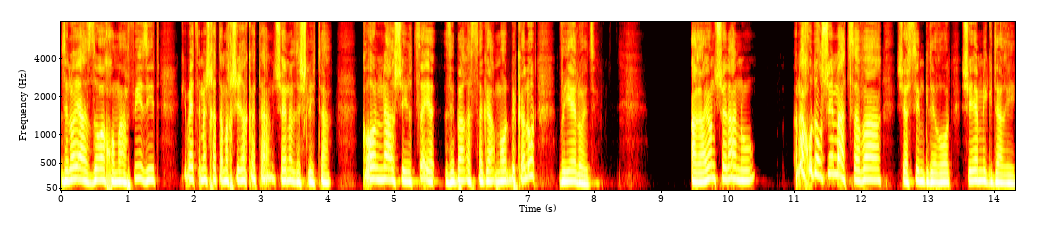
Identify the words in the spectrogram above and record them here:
זה לא יעזור החומה הפיזית, כי בעצם יש לך את המכשיר הקטן שאין על זה שליטה. כל נער שירצה, זה בר השגה מאוד בקלות, ויהיה לו את זה. הרעיון שלנו, אנחנו דורשים מהצבא שישים גדרות, שיהיה מגדרי.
